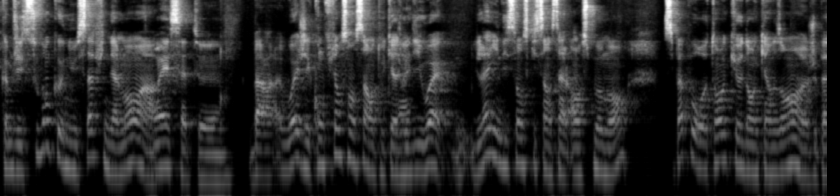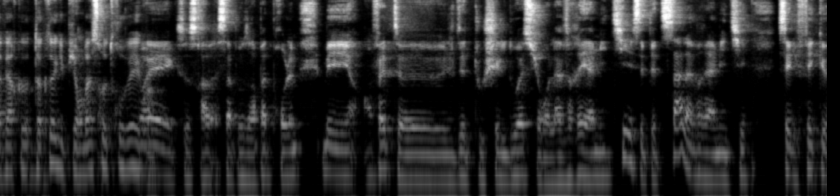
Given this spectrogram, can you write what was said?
comme j'ai souvent connu ça finalement, ouais, ça te... bah ouais, j'ai confiance en ça en tout cas. Je me dis ouais, là il y a une distance qui s'installe en ce moment c'est pas pour autant que dans 15 ans, euh, je vais pas faire toc toc et puis on va se retrouver. Ouais, que ce sera, ça posera pas de problème. Mais en fait, euh, je vais toucher le doigt sur la vraie amitié. C'est peut-être ça la vraie amitié. C'est le fait que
